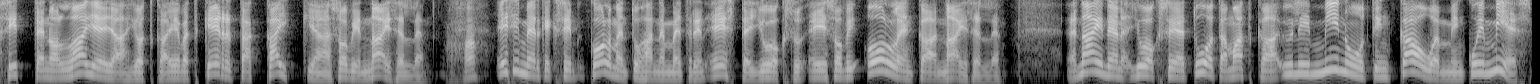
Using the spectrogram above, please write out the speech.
sitten on lajeja, jotka eivät kerta kaikkiaan sovi naiselle. Aha. Esimerkiksi 3000 metrin estejuoksu ei sovi ollenkaan naiselle. Nainen juoksee tuota matkaa yli minuutin kauemmin kuin mies.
